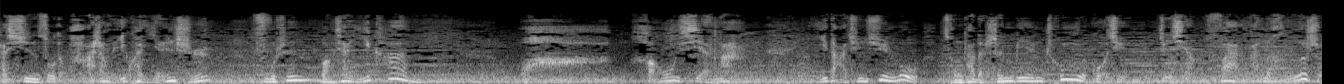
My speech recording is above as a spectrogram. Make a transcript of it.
他迅速地爬上了一块岩石，俯身往下一看，哇，好险啊！一大群驯鹿从他的身边冲了过去，就像泛滥的河水。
